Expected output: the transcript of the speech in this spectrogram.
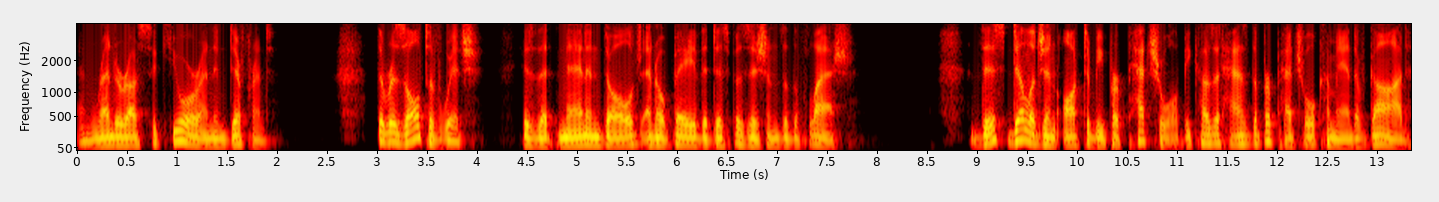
and render us secure and indifferent. The result of which is that men indulge and obey the dispositions of the flesh. This diligence ought to be perpetual because it has the perpetual command of God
